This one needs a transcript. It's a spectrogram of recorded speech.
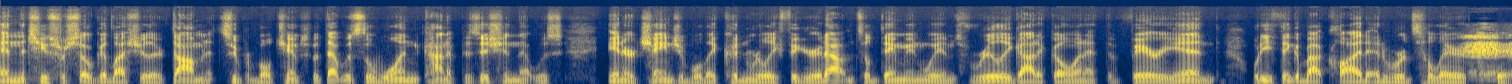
And the Chiefs were so good last year; they're dominant Super Bowl champs. But that was the one kind of position that was interchangeable. They couldn't really figure it out until Damien Williams really got it going at the very end. What do you think about Clyde Edwards Helaire?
